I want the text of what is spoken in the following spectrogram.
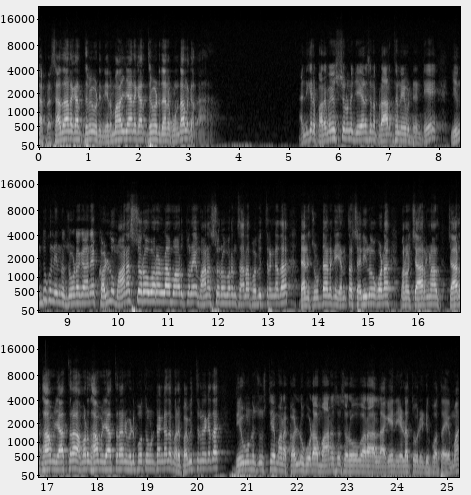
ఆ ప్రసాదానికి అర్థమేమిటి నిర్మాల్యానికి అర్థమేమిటి దానికి ఉండాలి కదా. అందుకని పరమేశ్వరుని చేయాల్సిన ప్రార్థన ఏమిటంటే ఎందుకు నిన్ను చూడగానే కళ్ళు మానసరోవరంలా మారుతున్నాయి? మానసరోవరం చాలా పవిత్రం కదా. దాన్ని చూడడానికి ఎంత చలిలో కూడా మనం చార్నా చార్ధామ యాత్ర అమరధామ యాత్ర అని వెళ్ళిపోతూ ఉంటాం కదా. మరి పవిత్రమే కదా. దేవుణ్ణి చూస్తే మన కళ్ళు కూడా మానస సరోవరాల్లాగే నీళ్ళతో నిండిపోతాయమ్మా.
